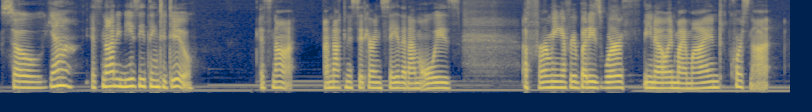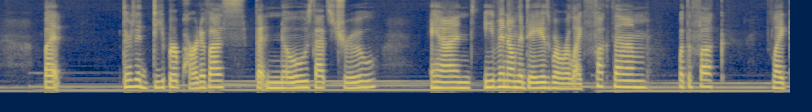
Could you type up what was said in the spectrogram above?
So, yeah, it's not an easy thing to do. It's not. I'm not going to sit here and say that I'm always affirming everybody's worth you know, in my mind? Of course not. But there's a deeper part of us that knows that's true. And even on the days where we're like, fuck them, what the fuck? Like,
